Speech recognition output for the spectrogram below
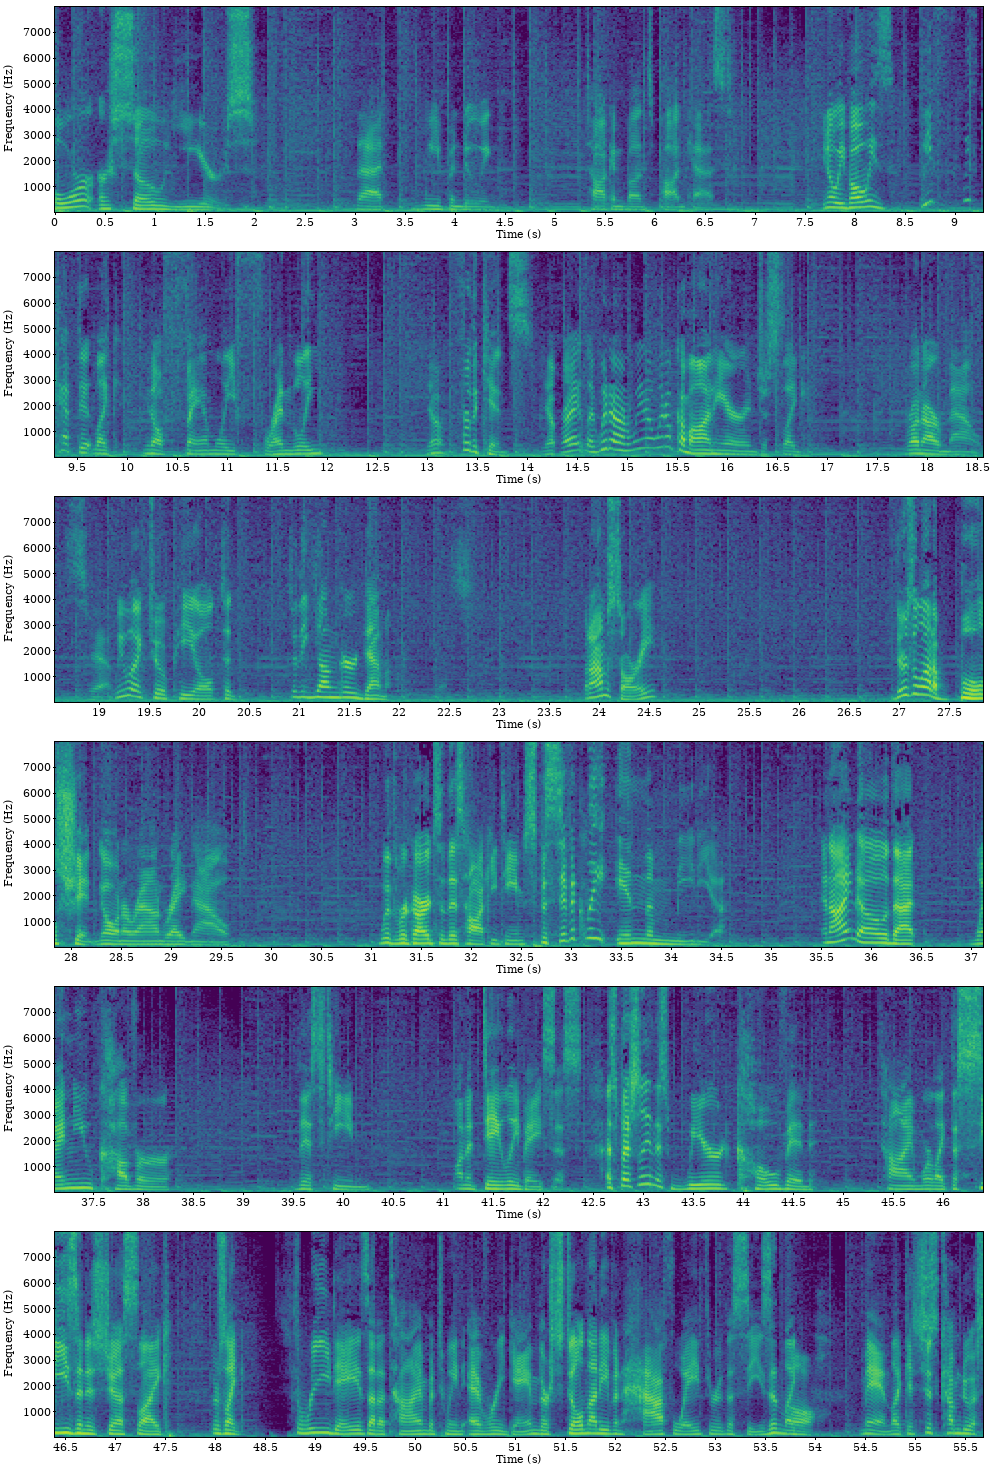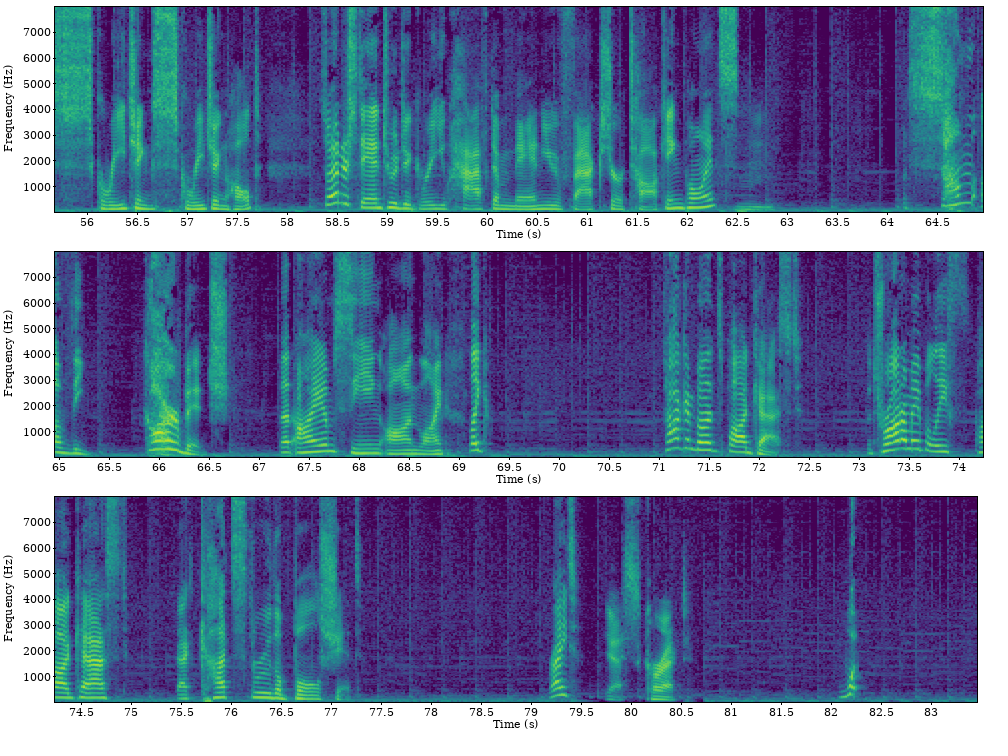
four or so years that we've been doing Talking Buds podcast, you know, we've always we've we've kept it like you know family friendly. Yep. For the kids. Yep. Right. Like we don't we don't we don't come on here and just like run our mouths. Yeah. We like to appeal to to the younger demo. Yes. But I'm sorry. There's a lot of bullshit going around right now with regards to this hockey team, specifically in the media. And I know that when you cover this team on a daily basis, especially in this weird COVID time where like the season is just like there's like three days at a time between every game. They're still not even halfway through the season. Like, oh, man, like it's just come to a screeching, screeching halt. So I understand to a degree you have to manufacture talking points. But some of the garbage that I am seeing online, like Talking Buds podcast, the Toronto Maple Leaf podcast that cuts through the bullshit. Right? yes, correct. what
